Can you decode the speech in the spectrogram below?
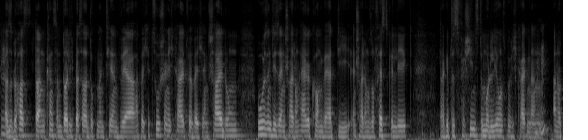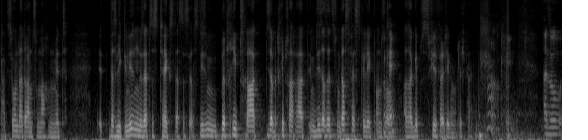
Mhm. Also du hast dann kannst dann deutlich besser dokumentieren, wer hat welche Zuständigkeit für welche Entscheidungen, wo sind diese Entscheidungen hergekommen, wer hat die Entscheidung so festgelegt. Da gibt es verschiedenste Modellierungsmöglichkeiten, dann mhm. Annotationen daran zu machen mit das liegt in diesem Gesetzestext, dass es aus diesem Betriebsrat, dieser Betriebsrat hat in dieser Sitzung das festgelegt und so. Okay. Also da gibt es vielfältige Möglichkeiten. Ah, okay. Also,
